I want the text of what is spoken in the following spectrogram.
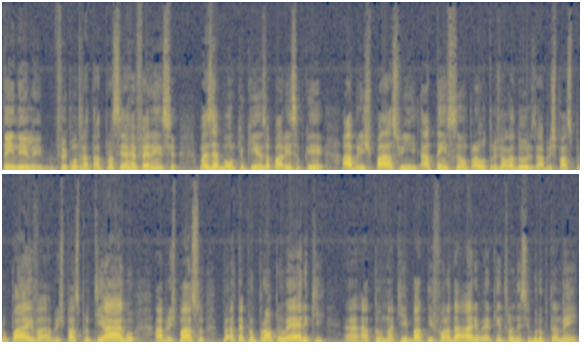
tem nele, foi contratado para ser a referência. Mas é bom que o Chiesa apareça porque abre espaço e atenção para outros jogadores. Abre espaço para o Paiva, abre espaço para o Thiago, abre espaço até para o próprio Eric a, turma que bate de fora da área. O Eric entrou nesse grupo também.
